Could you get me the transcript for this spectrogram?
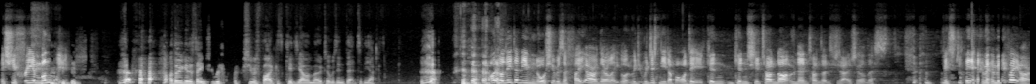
Is she free on Monday?" I thought you were going to say she was she was fine because Kid Yamamoto was in debt to the actor. oh no, they didn't even know she was a fighter. They're like, "Look, we, we just need a body. Can can she turn up?" And then it turns out she's actually got this basically MMA fighter.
